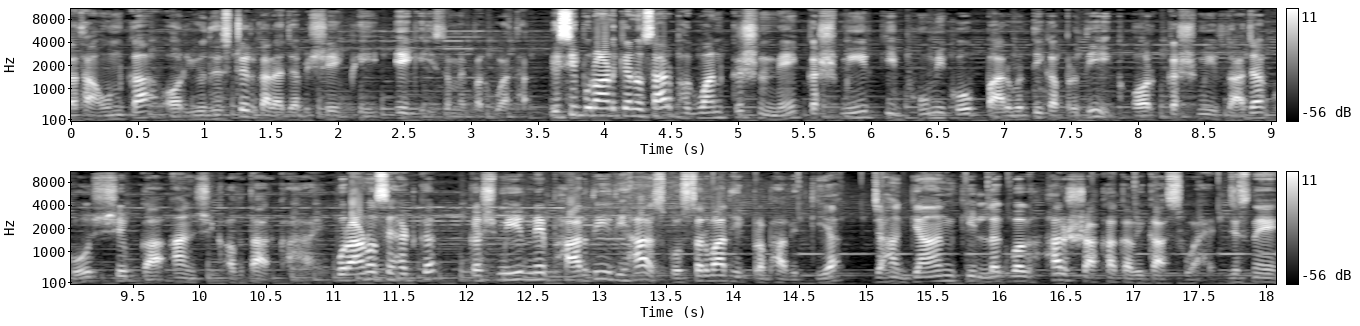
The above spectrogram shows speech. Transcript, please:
तथा उनका और युधिष्ठिर का राजाभिषेक भी एक ही समय पर हुआ था। इसी पुराण के अनुसार भगवान कृष्ण ने कश्मीर की भूमि को पार्वती का प्रतीक और कश्मीर राजा को शिव का आंशिक अवतार कहा है। पुराणों से हटकर कश्मीर ने भारतीय इतिहास को सर्वाधिक प्रभावित किया, जहाँ ज्ञान की लगभग हर शाखा का विकास हुआ है, जिसने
